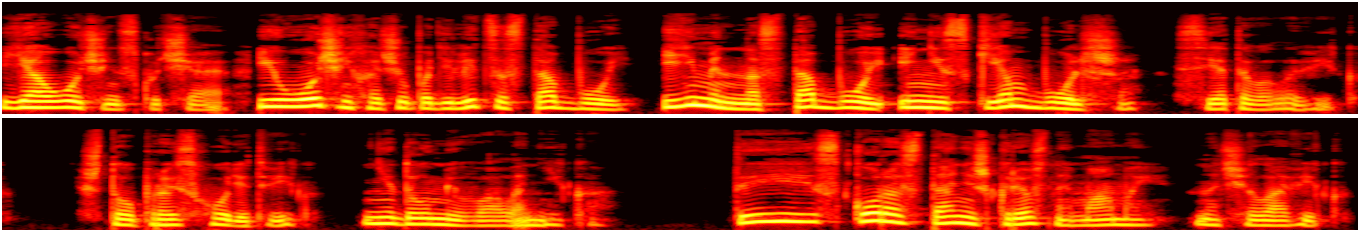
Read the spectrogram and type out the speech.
«Я очень скучаю и очень хочу поделиться с тобой. Именно с тобой и ни с кем больше», — сетовала Вик. «Что происходит, Вик?» — недоумевала Ника. «Ты скоро станешь крестной мамой», — начала Вик.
